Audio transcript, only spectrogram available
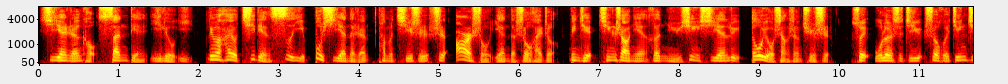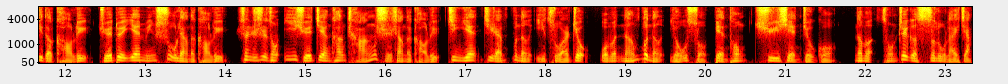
吸烟人口三点一六亿。另外还有七点四亿不吸烟的人，他们其实是二手烟的受害者，并且青少年和女性吸烟率都有上升趋势。所以，无论是基于社会经济的考虑、绝对烟民数量的考虑，甚至是从医学健康常识上的考虑，禁烟既然不能一蹴而就，我们能不能有所变通，曲线救国？那么，从这个思路来讲，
